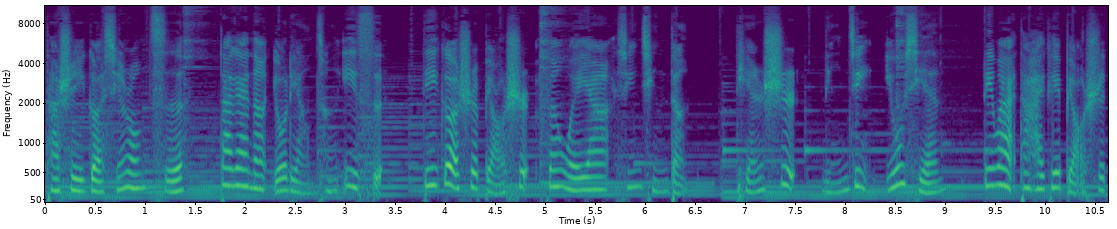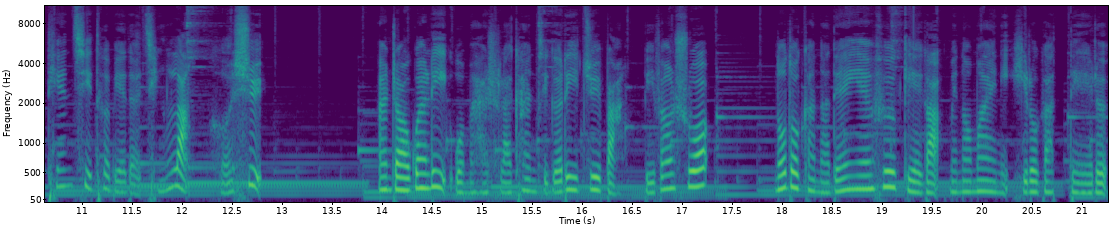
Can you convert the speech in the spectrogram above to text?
它是一个形容词，大概呢有两层意思。第一个是表示氛围呀、心情等，恬适、宁静、悠闲。另外，它还可以表示天气特别的晴朗、和煦。按照惯例，我们还是来看几个例句吧。比方说，のどかな田園風景が目の前に広がっている。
